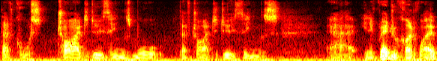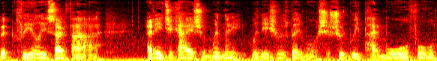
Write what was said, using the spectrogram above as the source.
they've, of course, tried to do things more, they've tried to do things uh, in a gradual kind of way, but clearly so far at each occasion when the when the issue has been, well, should we pay more for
